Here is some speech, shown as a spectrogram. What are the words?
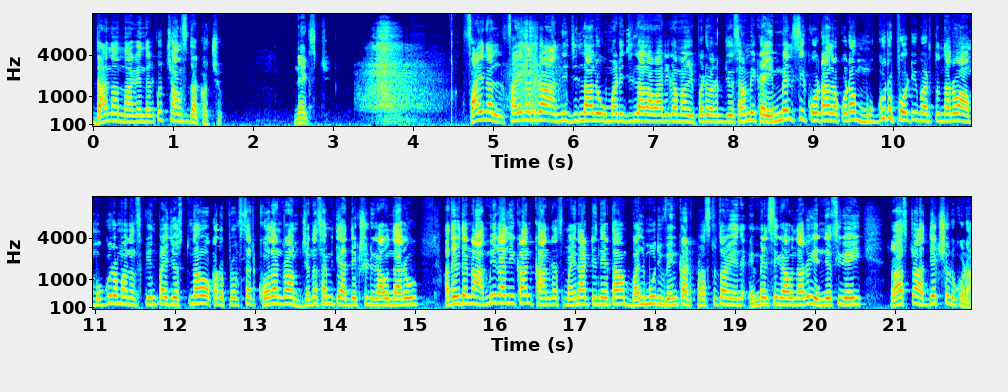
దానం నాగేందర్కు ఛాన్స్ దక్కొచ్చు. నెక్స్ట్. ఫైనల్ ఫైనల్గా అన్ని జిల్లాలు ఉమ్మడి జిల్లాల వారీగా మనం ఇప్పటివరకు చూసాం. ఇక ఎమ్మెల్సీ కోటాలో కూడా ముగ్గురు పోటీ పడుతున్నారు. ఆ ముగ్గురు మనం స్క్రీన్పై చూస్తున్నాం. ఒకరు ప్రొఫెసర్ కోదన్ రామ్ జనసమితి అధ్యక్షుడిగా ఉన్నారు. అదేవిధంగా అమీర్ అలీ ఖాన్ కాంగ్రెస్ మైనార్టీ నేత. బల్మూరి వెంకట్ ప్రస్తుతం ఎన్- ఎమ్మెల్సీగా ఉన్నారు. ఎన్ఎస్యుఐ రాష్ట్ర అధ్యక్షుడు కూడా.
